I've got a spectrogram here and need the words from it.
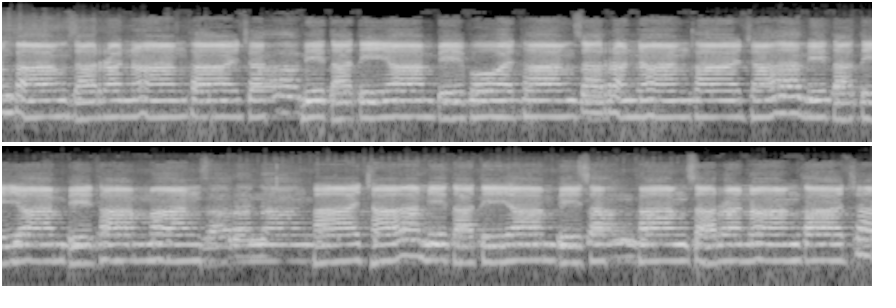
งฆังสารนังคายชามิตติยามปิพุททางสารนังคาชามิตติยามปิธรรมังสารนังคาชามิตติยามปิสังฆังสารนังคาชา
